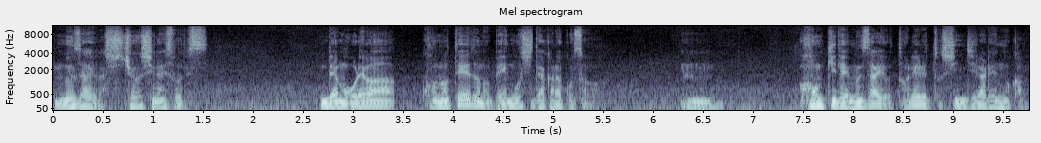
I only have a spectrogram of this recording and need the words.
無罪は主張しないそうですでも俺はこの程度の弁護士だからこそうん本気で無罪を取れると信じられるのかも。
